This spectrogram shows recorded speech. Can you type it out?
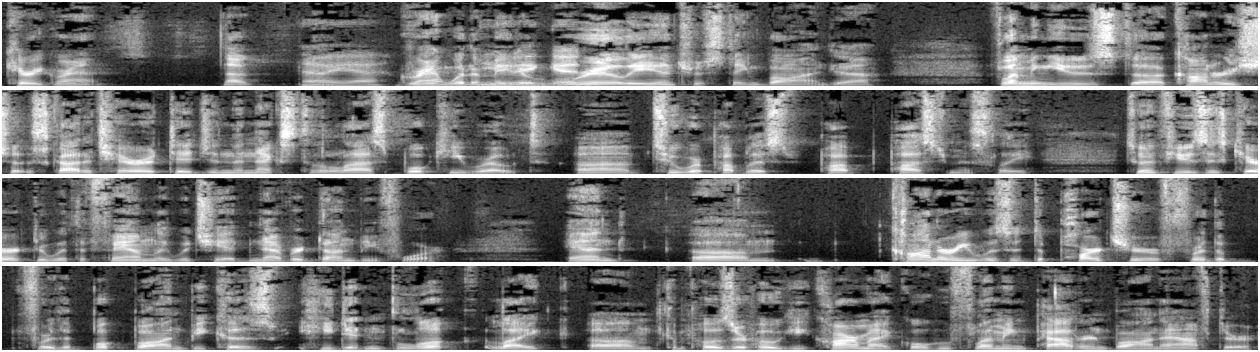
Cary Grant. Now, oh yeah, Grant would have made a good. really interesting Bond. Yeah, Fleming used uh, Connery's Scottish heritage in the next to the last book he wrote. Uh, two were published po- posthumously to infuse his character with a family, which he had never done before. And um, Connery was a departure for the for the book Bond because he didn't look like um, composer Hoagy Carmichael, who Fleming patterned Bond after,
